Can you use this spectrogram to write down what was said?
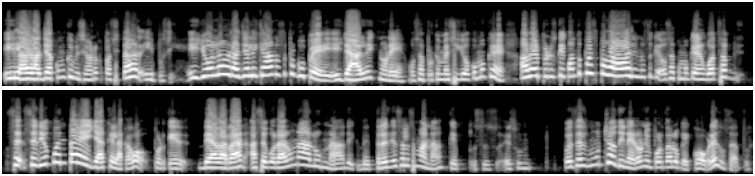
y la verdad ya como que me hicieron recapacitar y pues sí. Y yo la verdad ya le dije, ah, no se preocupe. Y ya le ignoré. O sea, porque me siguió como que, a ver, pero es que ¿cuánto puedes pagar? Y no sé qué. O sea, como que en WhatsApp se, se dio cuenta ella que la cagó. Porque de agarrar, asegurar una alumna de, de, tres días a la semana, que pues es, es un pues es mucho dinero, no importa lo que cobres, o sea, pues,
